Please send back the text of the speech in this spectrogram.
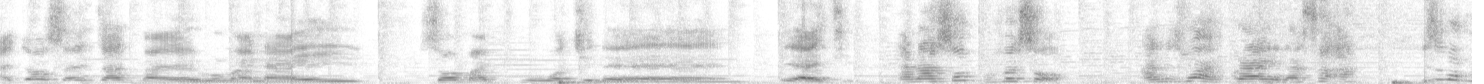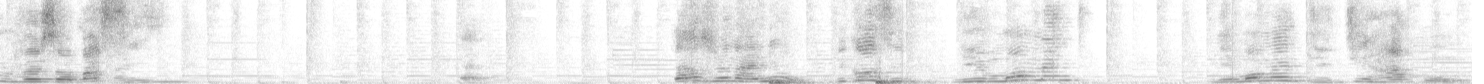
I just entered my room and I saw my people watching uh, AIT and I saw Professor and his wife crying. I said, ah, "Is it not Professor Bassi?" That's when I knew because the, the moment the moment the thing happened,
